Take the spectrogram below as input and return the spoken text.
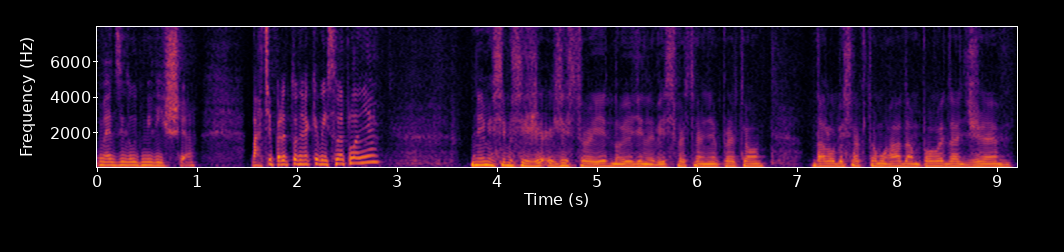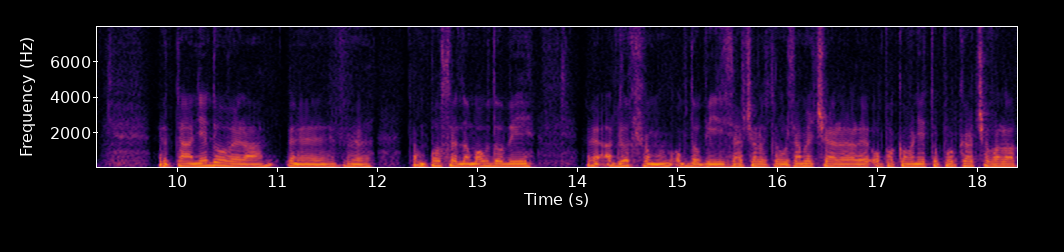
medzi ľuďmi vyššia. Máte preto nejaké vysvetlenie? Nemyslím si, že existuje jedno jediné vysvetlenie, preto dalo by sa k tomu hádam povedať, že tá nedôvera e, v tom poslednom období e, a dlhšom období, začalo to už zamečar, ale opakovane to pokračovalo,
